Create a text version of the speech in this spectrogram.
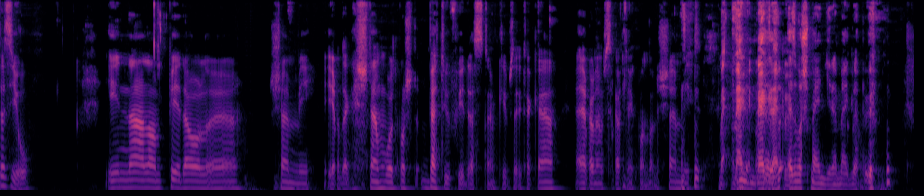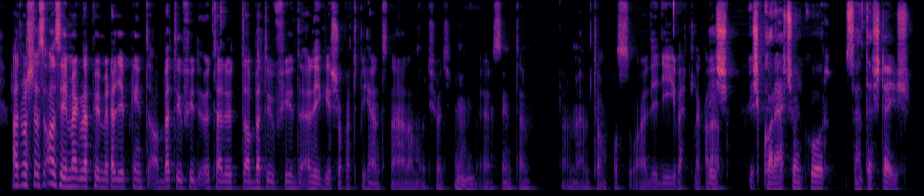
Ez jó. Én nálam például uh, semmi érdekes nem volt. Most betűfideztem, képzeljétek el. Erről nem szeretnék mondani semmit. Me- meg, meglepő. Ez most mennyire meglepő? Hát most ez azért meglepő, mert egyébként a Battlefield 5 előtt a Battlefield eléggé sokat pihent nálam, úgyhogy uh-huh. szerintem nem, nem tudom, hosszú, vagy egy évet legalább. És, és karácsonykor szenteste is?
